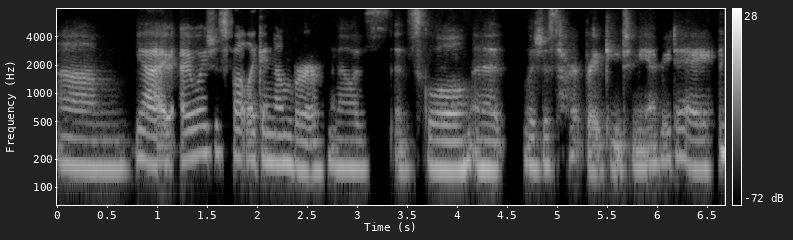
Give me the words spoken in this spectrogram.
um, yeah I, I always just felt like a number when i was in school and it was just heartbreaking to me every day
